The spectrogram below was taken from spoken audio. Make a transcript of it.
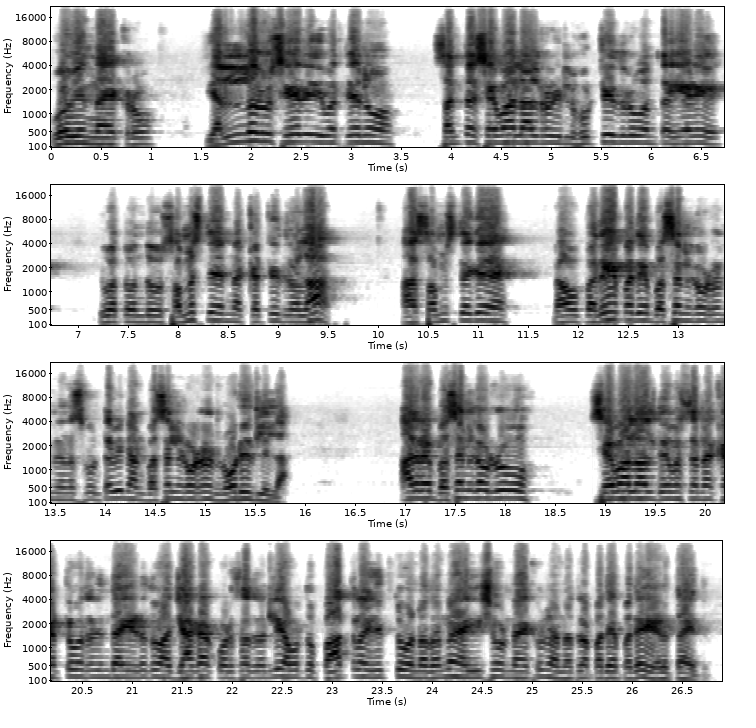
ಗೋವಿಂದ ನಾಯಕರು ಎಲ್ಲರೂ ಸೇರಿ ಇವತ್ತೇನು ಸಂತ ಸೇವಾಲಾಲ್ರು ಇಲ್ಲಿ ಹುಟ್ಟಿದ್ರು ಅಂತ ಹೇಳಿ ಇವತ್ತೊಂದು ಸಂಸ್ಥೆಯನ್ನು ಕಟ್ಟಿದ್ರಲ್ಲ, ಆ ಸಂಸ್ಥೆಗೆ ನಾವು ಪದೇ ಪದೇ ಬಸನಗೌಡರನ್ನ ನೆನೆಸ್ಕೊಂತೀವಿ. ನಾನು ಬಸನಗೌಡರನ್ನ ನೋಡಿರಲಿಲ್ಲ. ಆದರೆ ಬಸನಗೌಡರು ಸೇವಾಲಾಲ್ ದೇವಸ್ಥಾನ ಕಟ್ಟುವುದರಿಂದ ಹಿಡಿದು ಆ ಜಾಗ ಕೊಡಿಸೋದ್ರಲ್ಲಿ ಅವ್ರದ್ದು ಪಾತ್ರ ಇತ್ತು ಅನ್ನೋದನ್ನ ಈಶ್ವರ ನಾಯಕರು ನನ್ನ ಹತ್ರ ಪದೇ ಪದೇ ಹೇಳ್ತಾ ಇದ್ರು.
